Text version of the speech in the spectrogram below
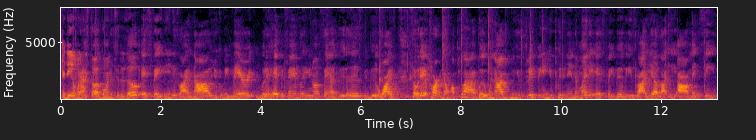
And then when I start going into the love aspect, then it's like, nah, you could be married with a happy family, you know what I'm saying? A good husband, good wife. So that part don't apply. But when I when you flip it and you put it in the money aspect of it, it's like, yeah, like it all makes sense.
